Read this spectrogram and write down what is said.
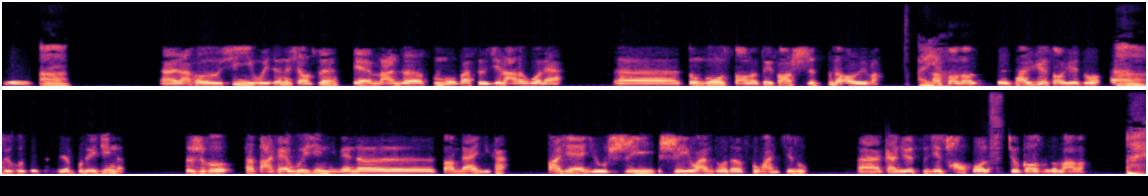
对啊，呃，然后信以为真的小孙便瞒着父母把手机拿了过来，呃，总共扫了对方十次的二维码，他扫到他越扫越多，呃，最后就感觉不对劲了。这时候，他打开微信里面的账单一看，发现有十一十一万多的付款记录，哎，感觉自己闯祸了，就告诉了妈妈。哎呀，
